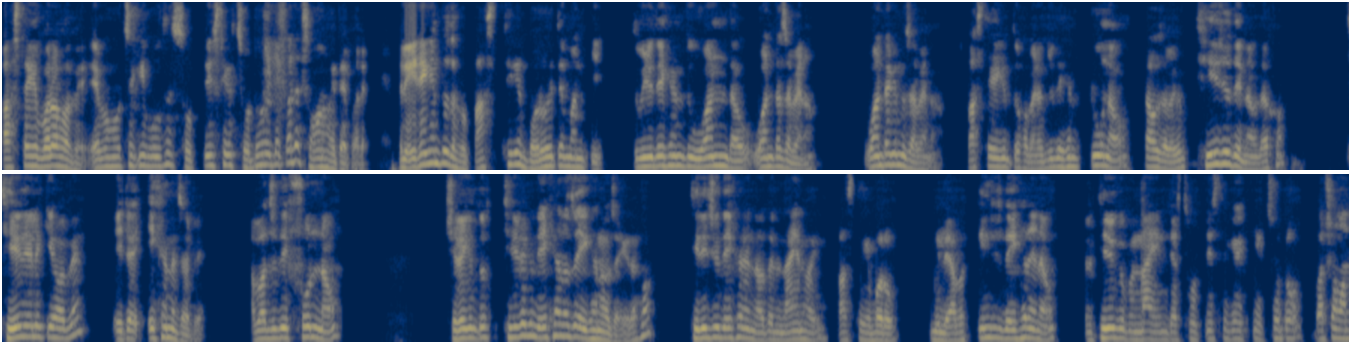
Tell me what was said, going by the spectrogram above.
পাঁচ থেকে বড় হবে, এবং হচ্ছে কি বলছে ছত্রিশ থেকে ছোট হইতে পারে, সমান হইতে পারে। তাহলে এটা কিন্তু দেখো, পাঁচ থেকে বড় হইতে মান কি? তুমি যদি এখানে ওয়ান দাও ওয়ানটা যাবে না। ওয়ানটা কিন্তু যাবে না। পাঁচ থেকে কিন্তু হবে না। যদি এখানে টু নাও, তাও যাবে। কিন্তু থ্রি যদি নাও, দেখো থ্রি নিলে কি হবে? এটা এখানে যাবে। আবার যদি ফোর নাও, সেটা কিন্তু থ্রিটা কিন্তু এখানেও যায় এখানেও যায়। দেখো থ্রি যদি এখানে নাও, তাহলে নাইন হয়, পাঁচ থেকে বড় মিলে। আবার তিন যদি এখানে নাও, তাহলে থ্রি নাইন যা ছত্রিশ থেকে কি ছোট বা সমান?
